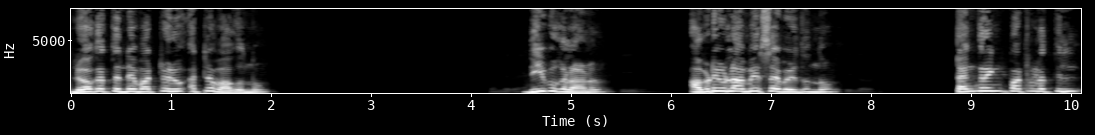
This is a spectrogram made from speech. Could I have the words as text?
ലോകത്തിന്റെ മറ്റൊരു അറ്റമാകുന്നു. ദ്വീപുകളാണ്. അവിടെയുള്ള അമീർ സാഹിബ് എഴുതുന്നു ടങ്റിംഗ് പട്ടണത്തിൽ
